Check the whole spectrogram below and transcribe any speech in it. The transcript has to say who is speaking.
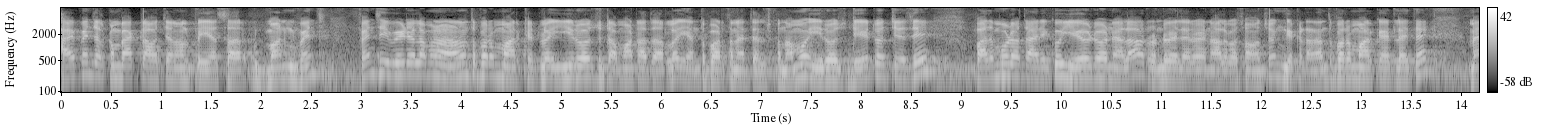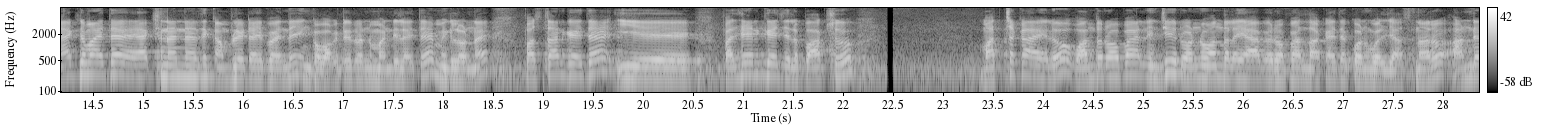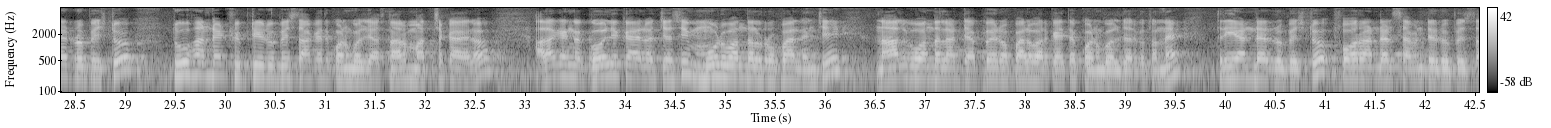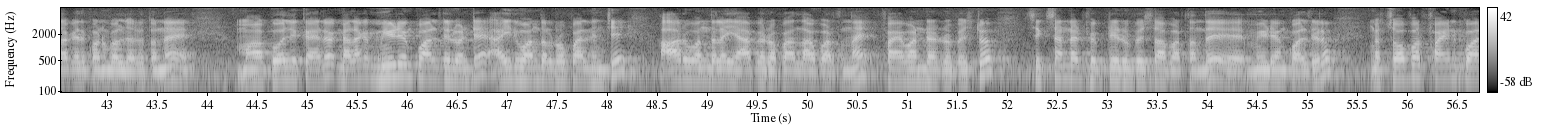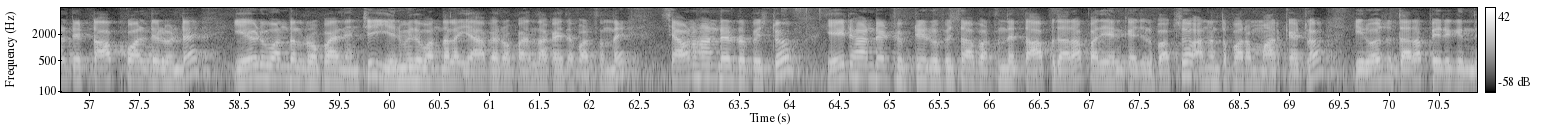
Speaker 1: Hi friends welcome back to our channel PSR good morning friends friends ఈ వీడియోలో మనం అనంతపురం మార్కెట్లో ఈరోజు టమాటా ధరలు ఎంత పడుతున్నాయో తెలుసుకుందాము. ఈరోజు డేట్ వచ్చేసి పదమూడో తారీఖు ఏడో నెల రెండు వేల ఇరవై నాలుగో సంవత్సరం. ఇంక ఇక్కడ అనంతపురం మార్కెట్లో అయితే మ్యాక్సిమం అయితే యాక్షన్ అనేది కంప్లీట్ అయిపోయింది. ఇంకా ఒకటి రెండు మండీలు అయితే మిగిలి ఉన్నాయి. ప్రస్తుతానికైతే ఈ పదిహేను కేజీల బాక్సు మచ్చకాయలు వంద రూపాయల నుంచి రెండు వందల యాభై రూపాయల దాకా అయితే కొనుగోలు చేస్తున్నారు. Hundred rupees to two hundred fifty rupees దాకా అయితే కొనుగోలు చేస్తున్నారు మచ్చకాయలు. అలాగే ఇంకా గోలికాయలు వచ్చేసి మూడు వందల రూపాయల నుంచి నాలుగు వందల డెబ్బై రూపాయల వరకు అయితే కొనుగోలు జరుగుతున్నాయి. Three hundred rupees to four hundred seventy rupees దాకా అయితే కొనుగోలు జరుగుతున్నాయి. మా గోలికాయలు ఇంకా అలాగే మీడియం క్వాలిటీలు ఉంటే ఐదు వందల రూపాయల నుంచి ఆరు వందల యాభై రూపాయల దాకా పడుతున్నాయి. Five hundred rupees to six hundred fifty rupees దాకా పడుతుంది మీడియం క్వాలిటీలు. ఇంకా సూపర్ ఫైన్ క్వాలిటీ టాప్ క్వాలిటీలు ఉంటే ఏడు వందల రూపాయల నుంచి ఎనిమిది వందల యాభై రూపాయల దాకా అయితే పడుతుంది. Seven hundred rupees to eight hundred fifty rupees దాకా పడుతుంది. టాప్ ధర పదిహేను కేజీల బాక్స్ అనంతపురం మార్కెట్లో. ఈరోజు ధర పెరిగింది.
